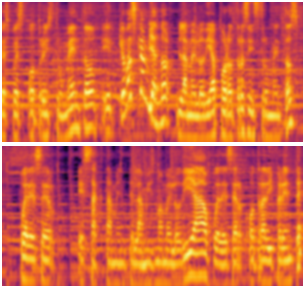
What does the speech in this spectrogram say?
después otro instrumento, eh, que vas cambiando la melodía por otros instrumentos, puede ser exactamente la misma melodía o puede ser otra diferente.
